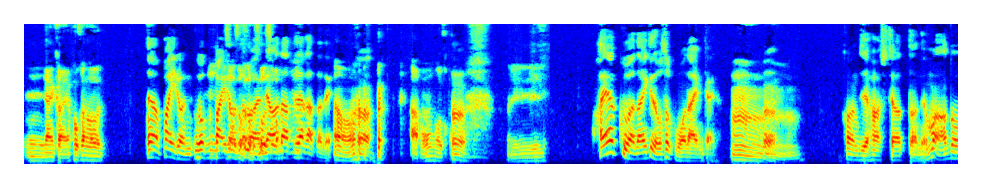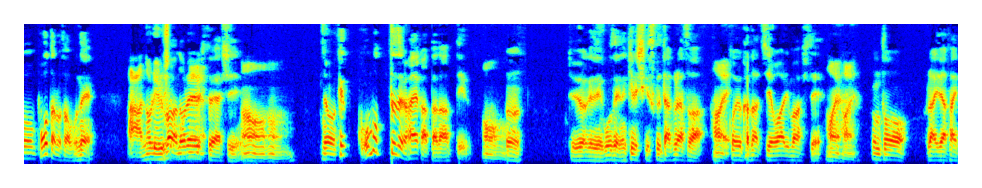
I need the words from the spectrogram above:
うんなんか他の、うん。あパイロン、動くパイロンとかにそうそうそうそうはなってなかったで。あ、ほんまか。うん。へえ。早くはないけど遅くもないみたいうん。うな感じで走ってあったんで。まあ、あと、ポータロさんもね、あ、乗れる人まあ乗れる人。人やし、うんうん。でも結構思ってたより早かったなっていう。うんうん。というわけで、午前の旧式スクータークラスは、はい。こういう形で終わりまして、はいはい。本当ライダーさんに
